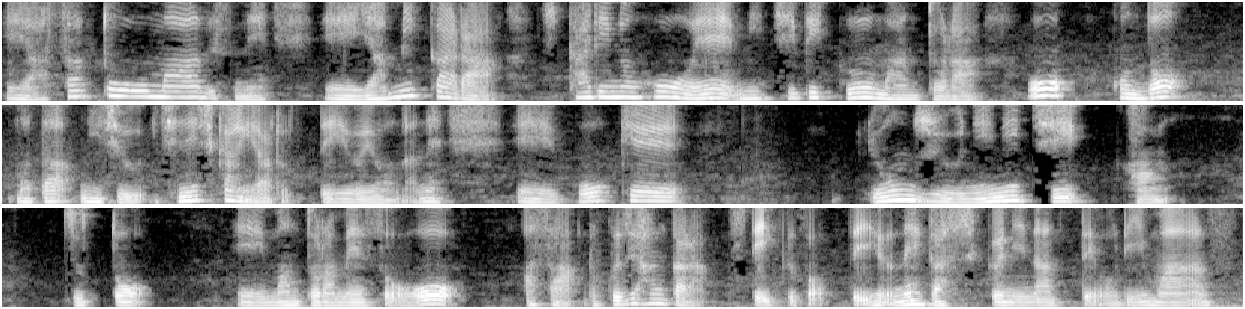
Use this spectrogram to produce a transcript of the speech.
えー朝とまですね、えー闇から光の方へ導くマントラを今度また21日間やるっていうようなね、えー合計42日間ずっと、えーマントラ瞑想を朝6時半からしていくぞっていうね、合宿になっております。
